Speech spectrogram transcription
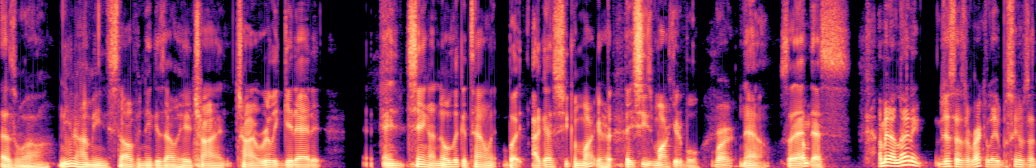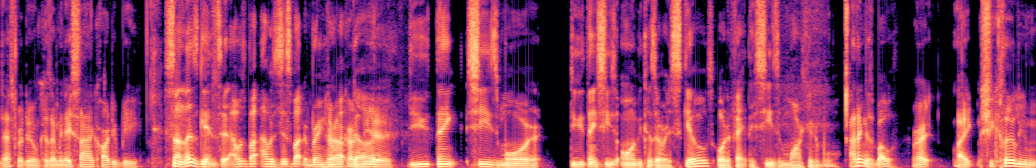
That's wild. You know how many starving niggas out here trying trying really get at it, and she ain't got no lick of talent. But I guess she can market her. That she's marketable right. now. So that that's I mean, Atlantic just as a record label seems like that's what they're doing because I mean they signed Cardi B. son. Let's get into. It. I was about, I was just about to bring her up, Cardi dog. yeah. Do you think she's more? Do you think she's on because of her skills or the fact that she's marketable? I think it's both, right? Like she clearly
